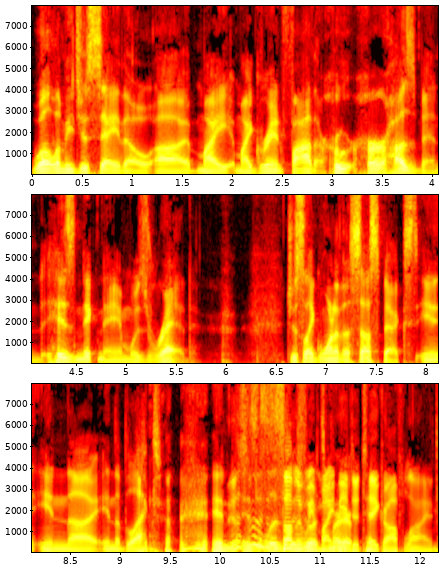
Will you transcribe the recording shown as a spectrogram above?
well, let me just say though, uh, my my grandfather, her her husband, his nickname was Red, just like one of the suspects in in uh, in the black in This is Elizabeth something we might murder. need to take offline.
